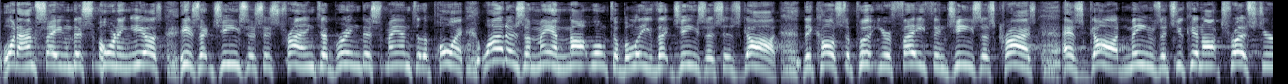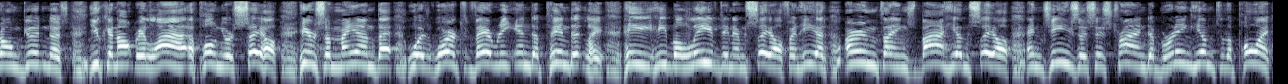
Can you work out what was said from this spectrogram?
What I'm saying this morning is, is that Jesus is trying to bring this man to the point. Why does a man not want to believe that Jesus is God? Because to put your faith in Jesus Christ as God means that you cannot trust your own goodness. You cannot rely upon yourself. Here's a man that was worked very independently. He, he believed in himself and he had earned things by himself. And Jesus is trying to bring him to the point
